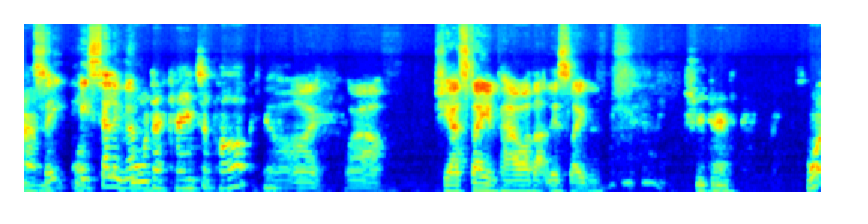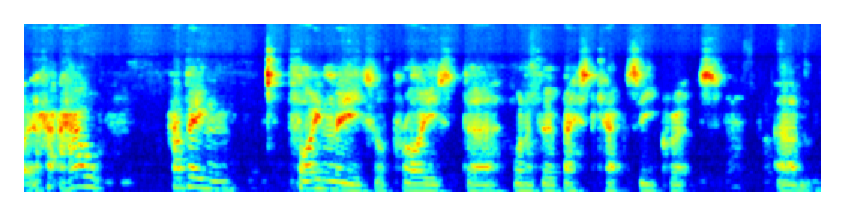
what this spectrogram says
Um, See, what, he's selling them. four decades apart. Aye, wow. She had staying power, that Liz Sladen. She did. What? How? Having finally sort of prized uh, one of the best kept secrets um,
